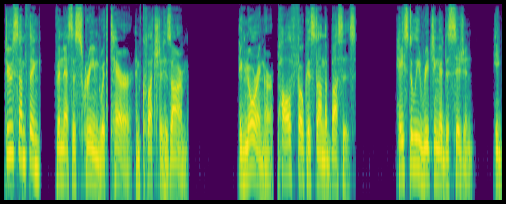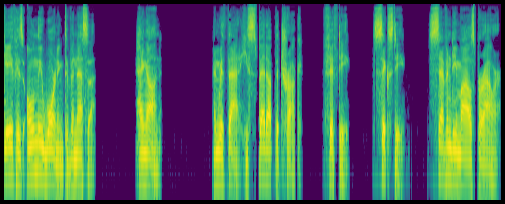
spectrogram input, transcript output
do something! Vanessa screamed with terror and clutched at his arm. Ignoring her, Paul focused on the buses. Hastily reaching a decision, he gave his only warning to Vanessa Hang on and with that he sped up the truck 50, 60, 70 miles per hour.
